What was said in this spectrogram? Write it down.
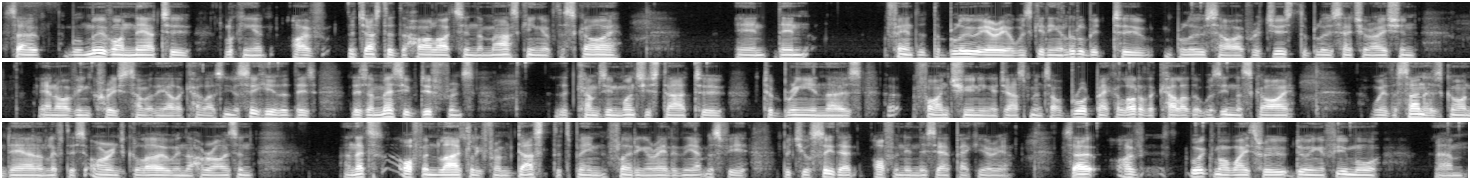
So we'll move on now to looking at, I've adjusted the highlights in the masking of the sky and then found that the blue area was getting a little bit too blue, so I've reduced the blue saturation and I've increased some of the other colors. And you'll see here that there's there's a massive difference that comes in once you start to to bring in those uh, fine-tuning adjustments. I've brought back a lot of the color that was in the sky where the sun has gone down and left this orange glow in the horizon and that's often largely from dust that's been floating around in the atmosphere but you'll see that often in this outback area. So I've worked my way through doing a few more um,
